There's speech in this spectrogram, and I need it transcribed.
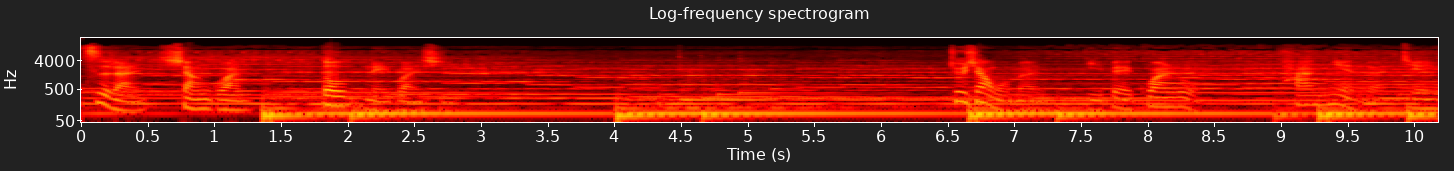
自然相关都没关系。就像我们已被关入贪念的监狱，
